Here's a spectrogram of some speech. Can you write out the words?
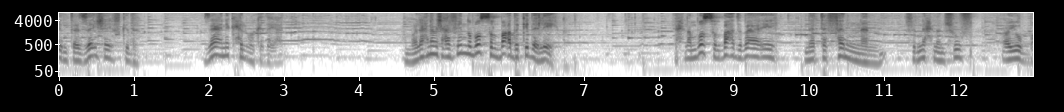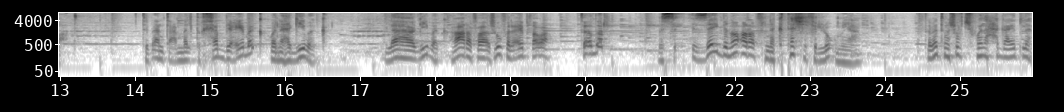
أنت إزاي شايف كده؟ إزاي عينيك حلوة كده يعني؟ أمال إحنا مش عارفين نبص لبعض كده ليه؟ إحنا نبص لبعض بقى إيه؟ نتفنن في إن إحنا نشوف عيوب بعض. تبقى أنت عمال تخبي عيبك وأنا هجيبك. لا هجيبك هعرف أشوف العيب طبعا. تقدر؟ بس إزاي بنعرف نكتشف اللؤم يعني؟ طب انت ما شفتش ولا حاجة عدله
